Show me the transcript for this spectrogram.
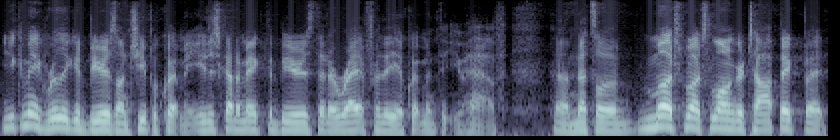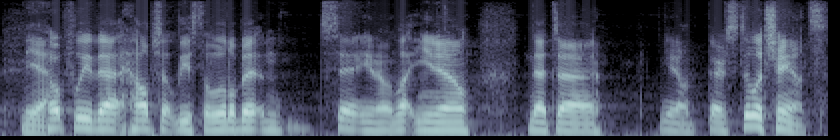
you can make really good beers on cheap equipment. You just got to make the beers that are right for the equipment that you have. Um, that's a much much longer topic, but yeah. hopefully that helps at least a little bit and say you know let you know that uh, you know there's still a chance.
